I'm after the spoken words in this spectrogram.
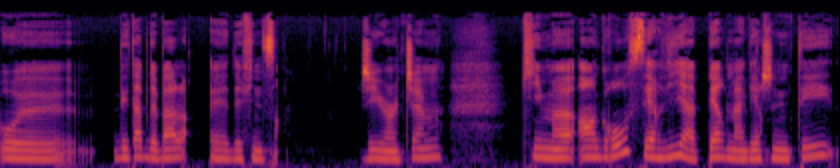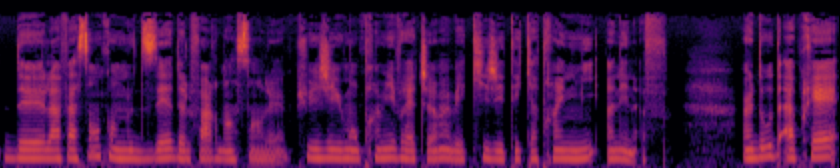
des tables de balles de finissant. J'ai eu un chum qui m'a en gros servi à perdre ma virginité de la façon qu'on nous disait de le faire dans ce temps-là. Puis j'ai eu mon premier vrai chum avec qui j'ai été quatre ans et demi on et neuf. Un d'autre après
